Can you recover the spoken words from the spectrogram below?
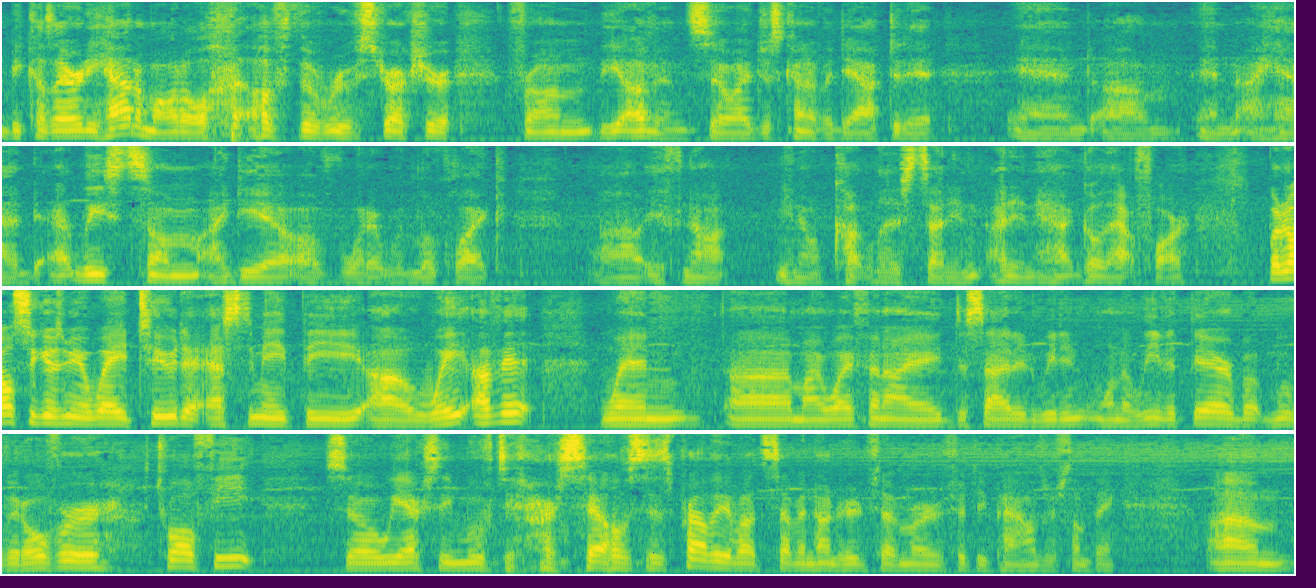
because I already had a model of the roof structure from the oven, so I just kind of adapted it and um, and I had at least some idea of what it would look like, uh, if not you know cut lists. I didn't I didn't go that far, but it also gives me a way too to estimate the uh, weight of it. When uh, my wife and I decided we didn't want to leave it there but move it over 12 feet, so we actually moved it ourselves. It's probably about 700 750 pounds or something. Um,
